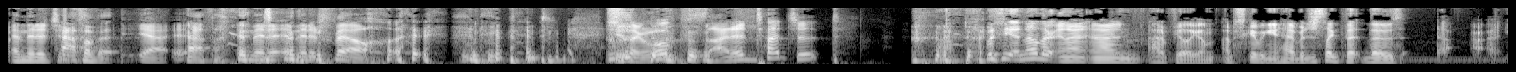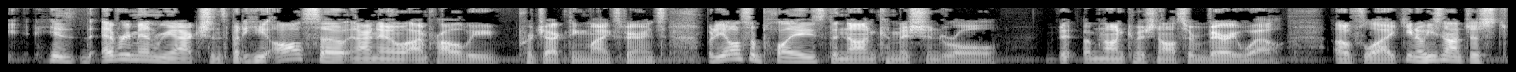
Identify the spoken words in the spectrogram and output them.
and then it just Half of it. Yeah, it- Half of and then it, and then it fell. He's like, "Whoops, I didn't touch it." but see another, and I, and I, I feel like I'm, I'm skipping ahead, but just like the, those, uh, his everyman reactions. But he also, and I know I'm probably projecting my experience, but he also plays the non-commissioned role, um, non-commissioned officer very well. Of like, you know, he's not just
